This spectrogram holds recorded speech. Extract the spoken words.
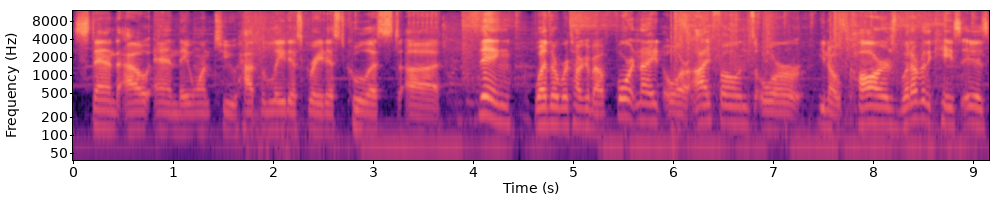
stand out and they want to have the latest greatest coolest uh, thing whether we're talking about Fortnite or iPhones or you know cars whatever the case is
